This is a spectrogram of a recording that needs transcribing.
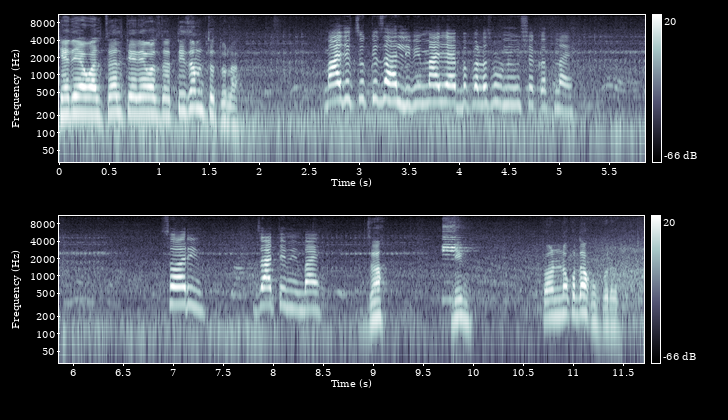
त्या देवाला चल त्या देवाला चल. ते जमतं तुला. माझी चुकी झाली. मी माझ्या आई बाबाला सोडून येऊ शकत नाही. सॉरी जाते मी. बाय जा. निघ. तोंड नको दाखवू परत.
